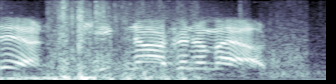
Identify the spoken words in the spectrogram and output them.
in. Keep knocking them out.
